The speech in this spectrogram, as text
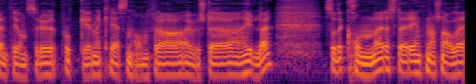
Bente Jonsrud plukker med kresen hånd fra øverste hylle. Så det kommer større internasjonale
